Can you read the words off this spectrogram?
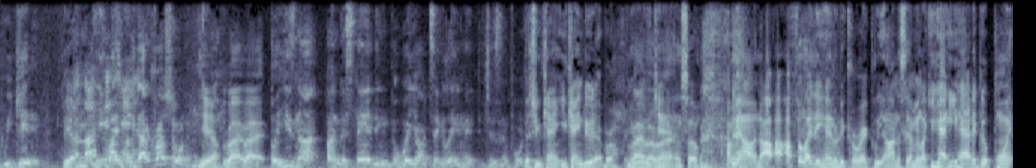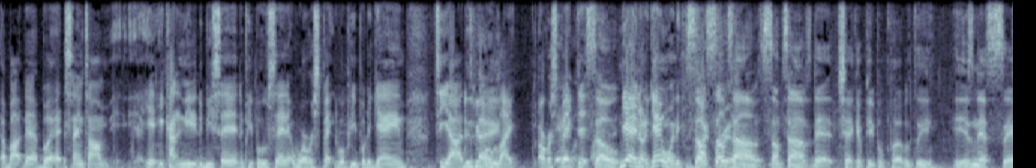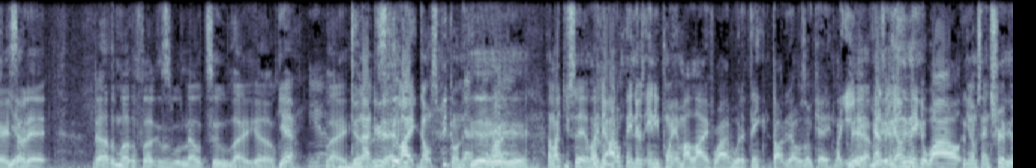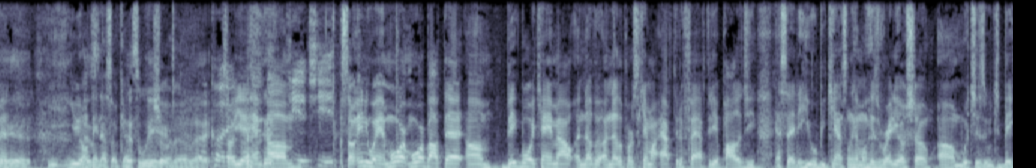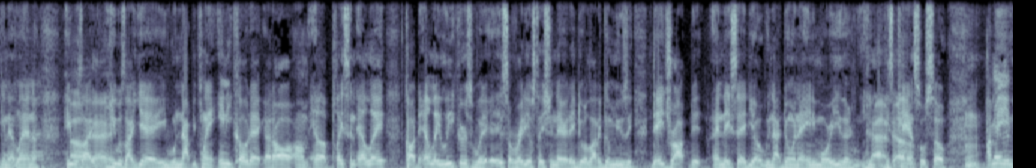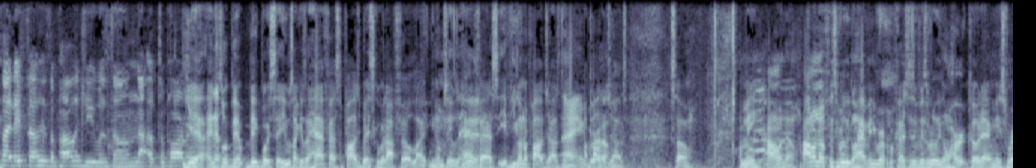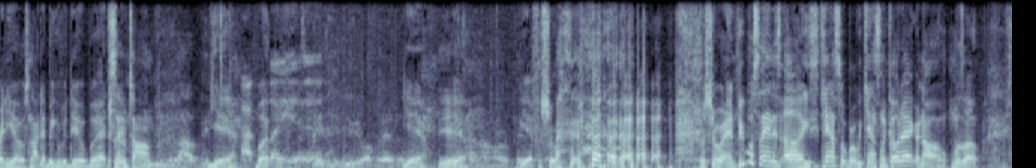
We get it. Yeah, Lost He his might really got a crush on him. yeah. Right, right. But he's not understanding the way you're articulating it. Just important. That you can't, you can't do that, bro. You Right, really right, can't. right. And so, I mean, I don't know. I, I feel like they handled it correctly. Honestly, I mean, like he had, he had a good point about that, but at the same time, it, it kind of needed to be said. The people who said it were respectable people. The game, T.I., these people Hey. who like are respected. So- yeah, no, the game wanted to So fight for real. sometimes, sometimes that checking people publicly is necessary Yeah. so that the other motherfuckers will know too. Like, yo, yeah, Yeah. like do yo, not do that. Like, don't speak on that. Yeah, yeah, right. yeah. And like you said, like I don't think there's any point in my life where I would have think thought that that was okay. Like even Yeah, I mean- as a young nigga, wild, you know what I'm saying, tripping. Yeah, yeah. You, you don't think that's okay? That's for weird, sure. bro. Like, So, yeah, and, um. So anyway, and more more about that. Um, Big Boy came out. Another another person came out after the fact, after the apology, and said that he will be canceling him on his radio show, um, which is which is big in Atlanta. He was Oh, like dang. he was like, yeah, he will not be playing any Kodak at all. Um, a place in L.A. called the L.A. Leakers, where it's a radio station there. They do a lot of good music. They dropped it, and they said, yo, we're not doing that anymore either. He, God, he's dog. canceled. So I mean, was like they felt his apology was um not up to par. right? yeah, and that's what Big, Big Boy said. He was like, it's a half-ass apology. Basically, what I felt like, you know what I'm saying? It was a half-ass. If you're gonna apologize, then Dang, bro. apologize. So, I mean, I don't know. I don't know if it's really gonna have any repercussions. If it's really gonna hurt Kodak, I mean, it's radio. It's not that big of a deal. But at the True. same time, a lot of people. yeah. I But like yeah. Crazy to get muted off of that. Though. yeah, Yeah. yeah. Kind of hard. pill. Yeah, for sure. for sure. And people saying this, uh, he's canceled, bro. We canceling Kodak or no? What's up?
